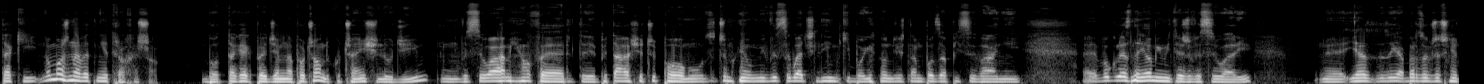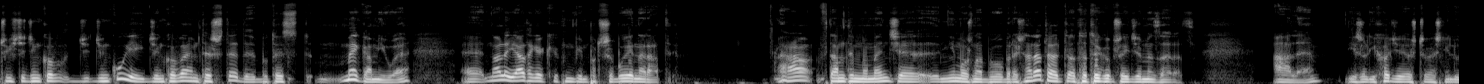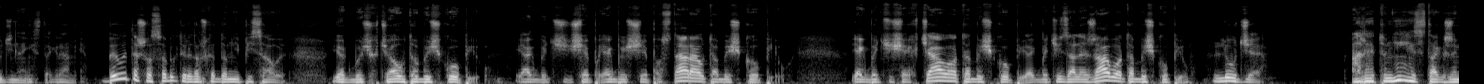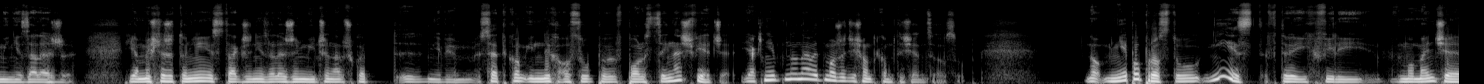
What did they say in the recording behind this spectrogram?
Taki, no może nawet nie trochę szok. Bo tak jak powiedziałem na początku, część ludzi wysyłała mi oferty, pytała się, czy pomóc, czy mają mi wysyłać linki, bo są gdzieś tam pozapisywani. E, w ogóle znajomi mi też wysyłali. E, ja, ja bardzo grzecznie oczywiście dziękuję i dziękowałem też wtedy, bo to jest mega miłe. No ale ja, tak jak mówiłem, potrzebuję na raty. A w tamtym momencie nie można było brać na ratę, ale to, do tego przejdziemy zaraz. Ale jeżeli chodzi o jeszcze właśnie ludzi na Instagramie, były też osoby, które na przykład do mnie pisały: Jakbyś chciał, to byś kupił. Jakby ci się, jakbyś się postarał, to byś kupił. Jakby ci się chciało, to byś kupił. Jakby ci zależało, to byś kupił. Ludzie, ale to nie jest tak, że mi nie zależy. Ja myślę, że to nie jest tak, że nie zależy mi, czy na przykład, y, nie wiem, setkom innych osób w Polsce i na świecie. Jak nie, no nawet może dziesiątkom tysięcy osób. No, mnie po prostu nie jest w tej chwili, w momencie,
